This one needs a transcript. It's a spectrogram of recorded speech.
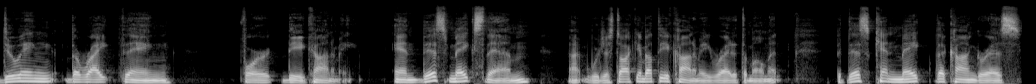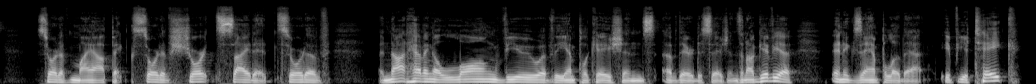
doing the right thing for the economy. And this makes them, uh, we're just talking about the economy right at the moment, but this can make the Congress sort of myopic, sort of short sighted, sort of not having a long view of the implications of their decisions. And I'll give you an example of that. If you take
